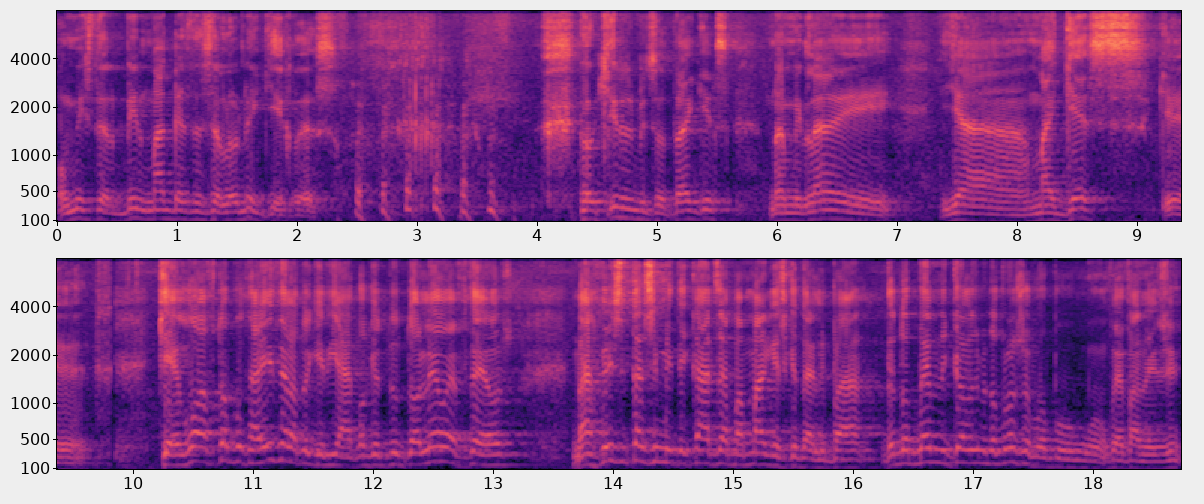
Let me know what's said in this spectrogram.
ο Μίστερ Μπιν Μάγκας στη Θεσσαλονίκη χθες. ο κύριος Μητσοτάκης να μιλάει για μαγκές και... Και εγώ αυτό που θα ήθελα από τον Κυριάκο και του το λέω ευθέως να αφήσει τα σημητικά τζαμπαμάγκες και τα λοιπά, δεν τον παίρνει κιόλας με το πρόσωπο που εμφανίζει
